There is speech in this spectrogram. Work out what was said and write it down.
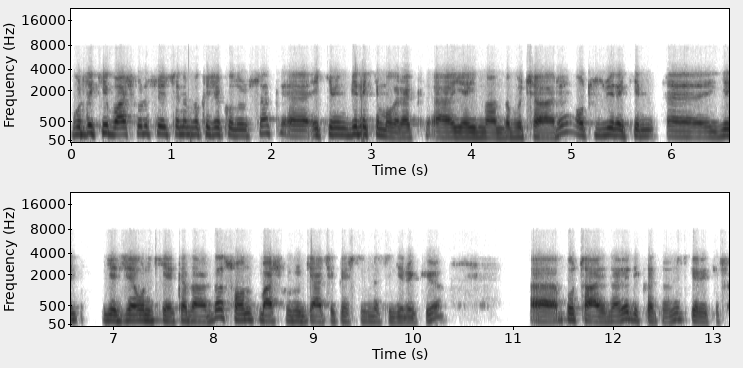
Buradaki başvuru süreçlerine bakacak olursak e, Ekim'in 1 Ekim olarak e, yayınlandı bu çağrı. 31 Ekim e, gece 12'ye kadar da son başvuru gerçekleştirilmesi gerekiyor. E, bu tarihlere dikkat etmemiz gerekir.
